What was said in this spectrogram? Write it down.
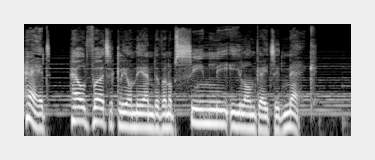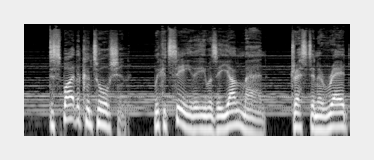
head held vertically on the end of an obscenely elongated neck. Despite the contortion, we could see that he was a young man dressed in a red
